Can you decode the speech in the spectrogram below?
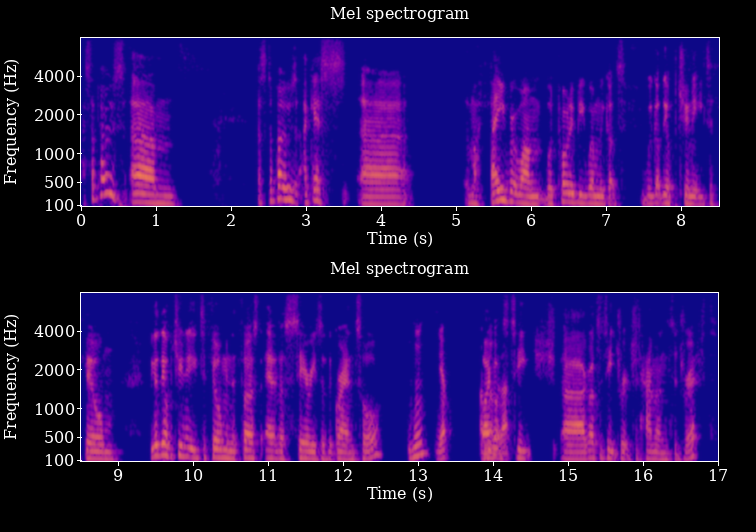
I suppose um i suppose i guess uh my favorite one would probably be when we got to, we got the opportunity to film we got the opportunity to film in the first ever series of the grand tour Mm-hmm. Yep, I I, got that. to teach uh, i got to teach richard hammond to drift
